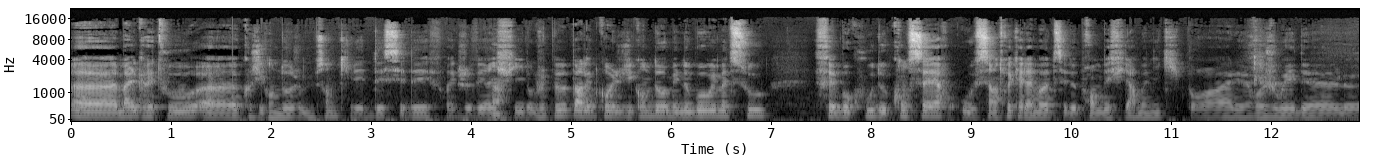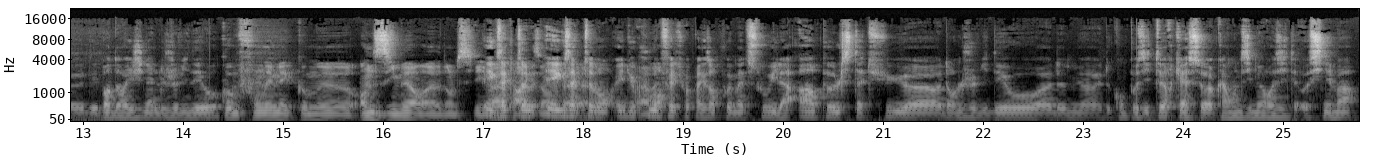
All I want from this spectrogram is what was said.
Euh, malgré tout, euh, Koji Kondo, je me semble qu'il est décédé, il faudrait que je vérifie. Donc je peux parler de Koji Kondo, mais Nobuo Uematsu fait beaucoup de concerts où c'est un truc à la mode, c'est de prendre des philharmoniques pour aller rejouer des, le- des bandes originales de jeux vidéo. Comme font des mecs comme euh, Hans Zimmer euh, dans le cinéma, par Exactement, exemple. exactement. Et du ah coup, ouais. en fait, tu vois, par exemple, Uematsu, il a un peu le statut euh, dans le jeu vidéo euh, de, de compositeur qu'a Hans Zimmer au, au cinéma.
